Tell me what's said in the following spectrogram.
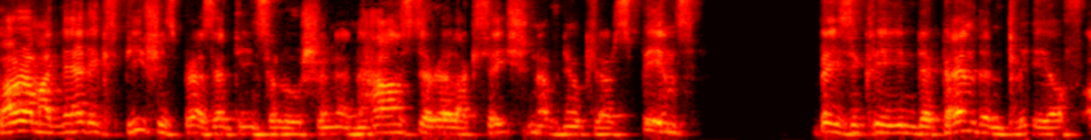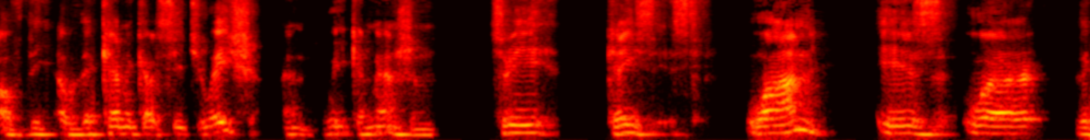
paramagnetic species present in solution enhance the relaxation of nuclear spins basically independently of, of, the, of the chemical situation. And we can mention three cases. One is where the,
